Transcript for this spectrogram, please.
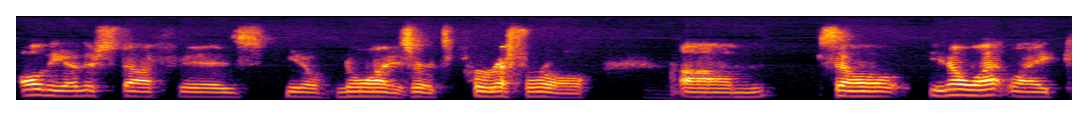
all the other stuff is, you know, noise or it's peripheral. Mm-hmm. Um, so you know what, like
